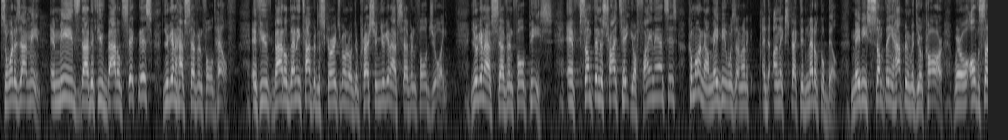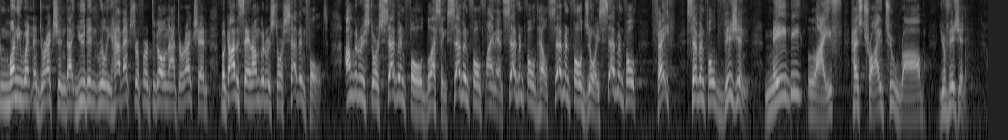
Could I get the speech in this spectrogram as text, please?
So, what does that mean? It means that if you've battled sickness, you're gonna have sevenfold health. If you've battled any type of discouragement or depression, you're gonna have sevenfold joy. You're gonna have sevenfold peace. If something has tried to take your finances, come on now, maybe it was an, un- an unexpected medical bill. Maybe something happened with your car where all of a sudden money went in a direction that you didn't really have extra for it to go in that direction. But God is saying, I'm gonna restore sevenfold. I'm gonna restore sevenfold blessing, sevenfold finance, sevenfold health, sevenfold joy, sevenfold faith, sevenfold vision. Maybe life has tried to rob your vision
